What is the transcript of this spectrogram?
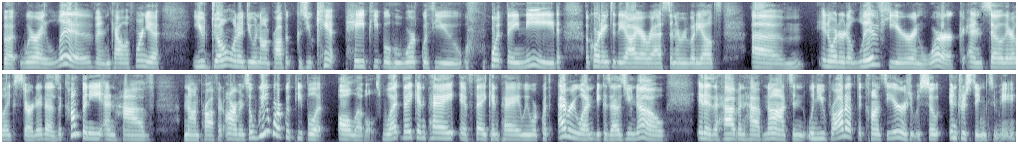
But where I live in California, you don't want to do a nonprofit because you can't pay people who work with you what they need, according to the IRS and everybody else, um, in order to live here and work. And so they're like started as a company and have nonprofit arm. And so we work with people at all levels, what they can pay, if they can pay. We work with everyone because, as you know, it is a have and have nots. And when you brought up the concierge, it was so interesting to me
